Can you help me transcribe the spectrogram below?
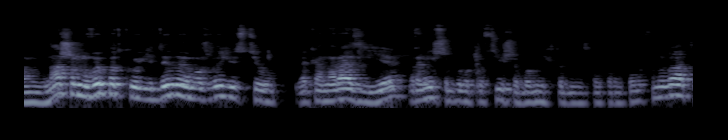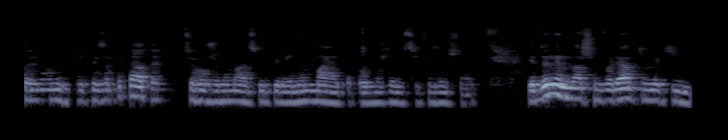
В нашому випадку єдиною можливістю, яка наразі є, раніше було простіше, бо міг тобі інспектор зателефонувати, міг прийти запитати. Цього вже немає, оскільки вже немає такої можливості фізичної. Єдиним нашим варіантом, який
